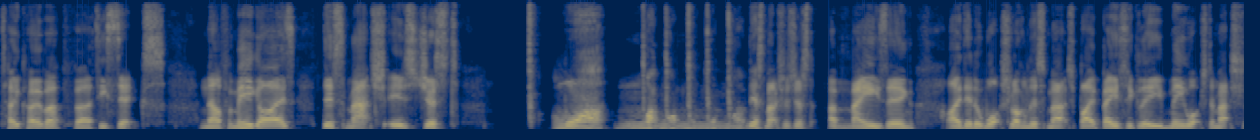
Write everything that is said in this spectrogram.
Takeover 36. Now, for me, guys, this match is just. Mwah, mwah, mwah. This match was just amazing. I did a watch along this match by basically me watching the match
